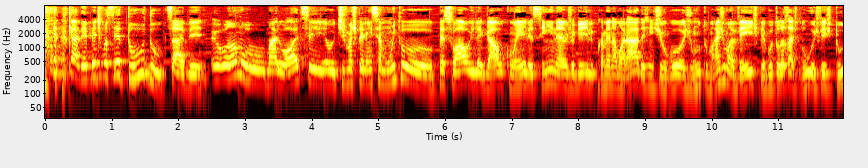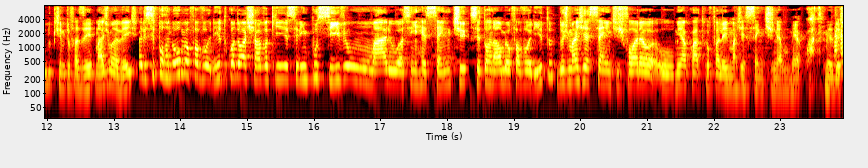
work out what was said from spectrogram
Cara, de repente você é tudo, sabe? Eu amo o Mario Odyssey, eu tive uma experiência muito pessoal e legal com ele, assim, né? Eu joguei ele com a minha namorada, a gente jogou junto mais de uma vez, pegou todas as luas, fez tudo que tinha pra fazer mais de uma vez. Ele se tornou o meu favorito quando eu achava que seria impossível um Mario, assim, recente se tornar o meu favorito. Dos mais recentes, fora o 64 que eu falei, mais recente, né? O 64, meu Deus.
